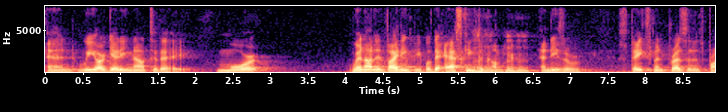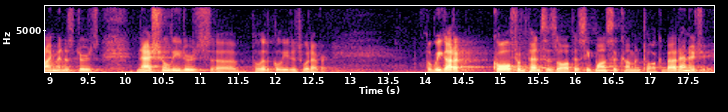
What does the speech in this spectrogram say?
And we are getting now today more we're not inviting people, they're asking to mm-hmm, come here. Mm-hmm. And these are statesmen, presidents, prime ministers, national leaders, uh, political leaders, whatever. We got a call from Pence's office, he wants to come and talk about energy.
